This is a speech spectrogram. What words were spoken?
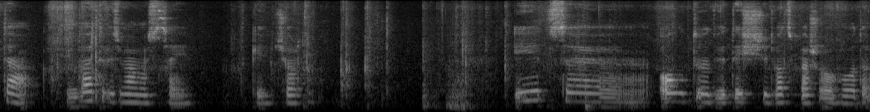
Так, ну, давайте візьмемо цей. Такий чорний. І це Old 2021 года.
